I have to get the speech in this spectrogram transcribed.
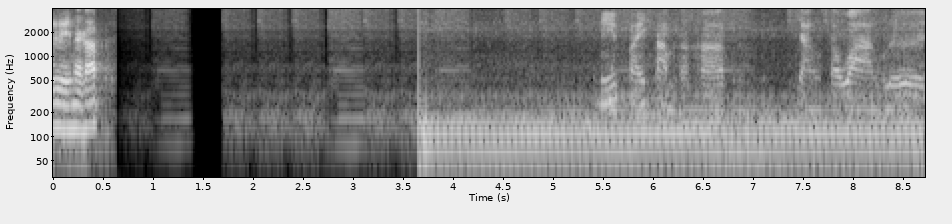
เลยนะครับ นี้ไฟต่ำนะครับ อย่างสว่างเลย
